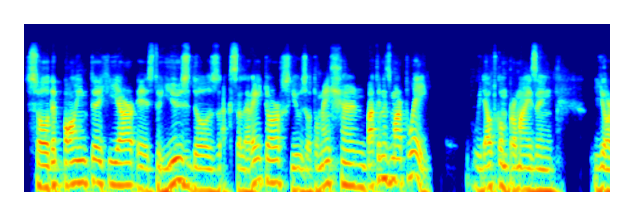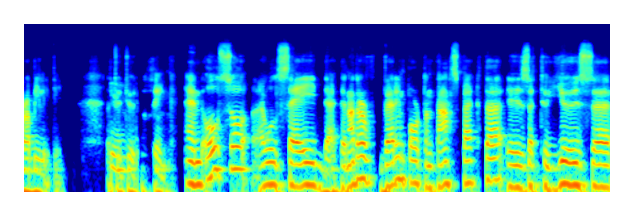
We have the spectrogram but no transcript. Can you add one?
So the point here is to use those accelerators, use automation, but in a smart way without compromising your ability yeah. to, to think. And also, I will say that another very important aspect uh, is uh, to use uh,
